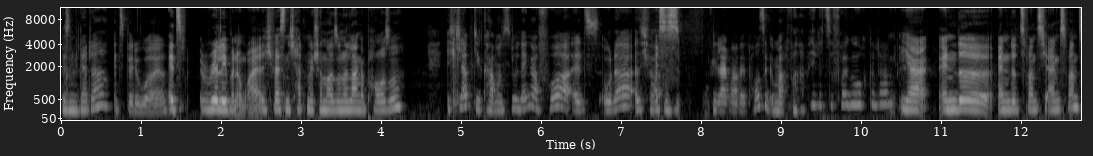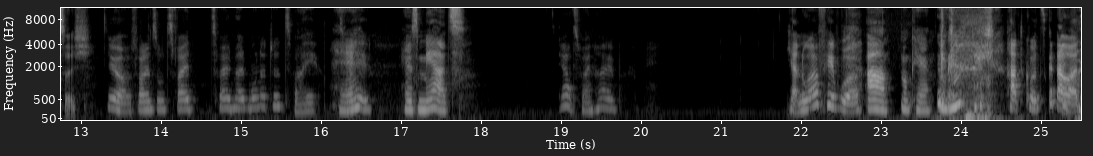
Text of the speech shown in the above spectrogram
wir sind wieder da. It's been a while. It's really been a while. Ich weiß nicht, hatten wir schon mal so eine lange Pause? Ich glaube, die kam uns nur länger vor als, oder? Also ich weiß. Es ist, wie lange haben wir Pause gemacht? Wann haben wir die letzte Folge hochgeladen? Ja, Ende, Ende 2021. Ja, es waren jetzt so zwei, zweieinhalb Monate. Zwei. Hä? Zwei. Hä, ist März. Ja, zweieinhalb. Januar, Februar. Ah, okay. Mhm. hat kurz gedauert.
